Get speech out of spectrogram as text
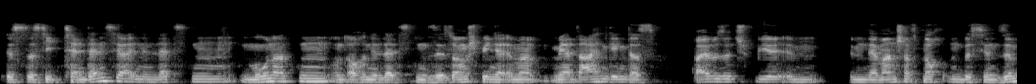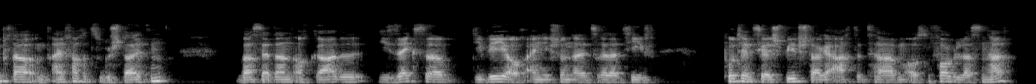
ist, dass die Tendenz ja in den letzten Monaten und auch in den letzten Saisonspielen ja immer mehr dahin ging, das Ballbesitzspiel im, in der Mannschaft noch ein bisschen simpler und einfacher zu gestalten, was ja dann auch gerade die Sechser, die wir ja auch eigentlich schon als relativ potenziell spielstark erachtet haben, außen vor gelassen hat,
